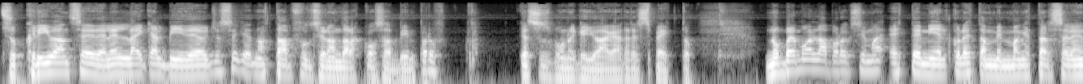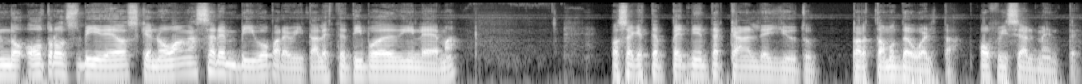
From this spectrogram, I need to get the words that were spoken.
suscríbanse, denle like al video. Yo sé que no están funcionando las cosas bien, pero ¿qué se supone que yo haga al respecto? Nos vemos la próxima. Este miércoles también van a estar saliendo otros videos que no van a ser en vivo para evitar este tipo de dilema. O sea que estén pendientes al canal de YouTube. Pero estamos de vuelta, oficialmente.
